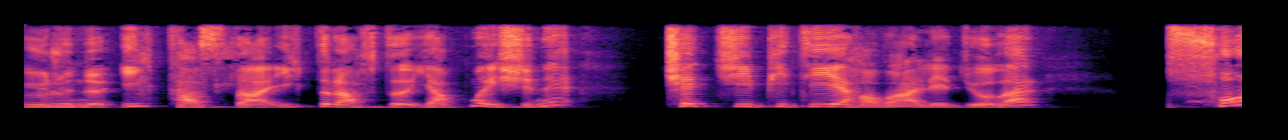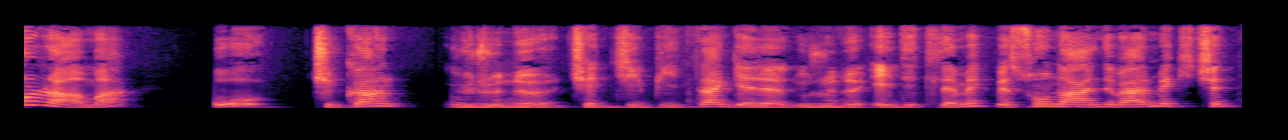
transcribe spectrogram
ürünü, ilk taslağı, ilk draftı yapma işini ChatGPT'ye havale ediyorlar. Sonra ama o çıkan ürünü, ChatGPT'den gelen ürünü editlemek ve son halini vermek için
